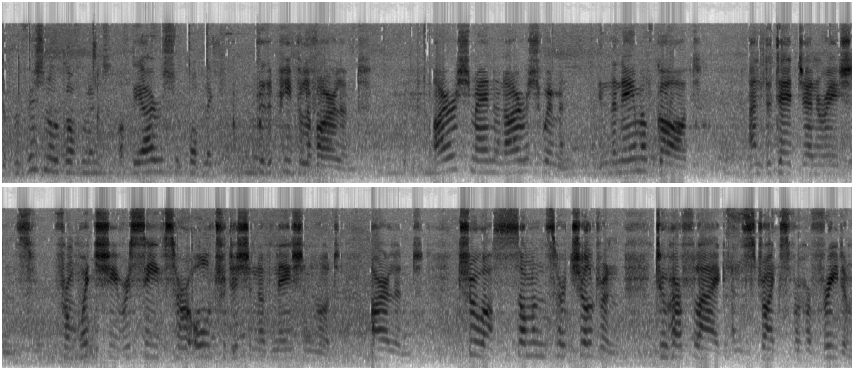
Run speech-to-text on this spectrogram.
the provisional government of the Irish Republic to the people of Ireland. Irish men and Irish women, in the name of God and the dead generations, from which she receives her old tradition of nationhood, Ireland, through us summons her children to her flag and strikes for her freedom.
